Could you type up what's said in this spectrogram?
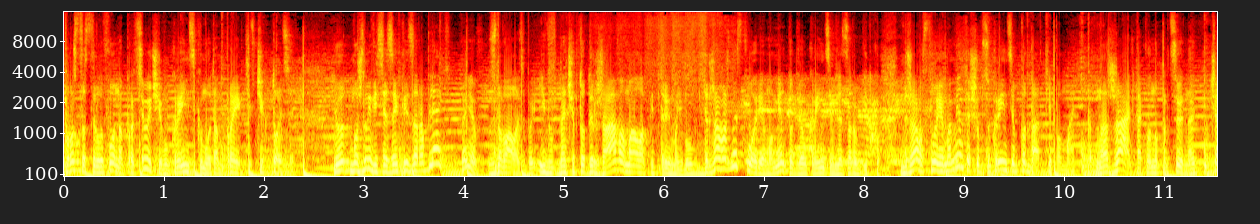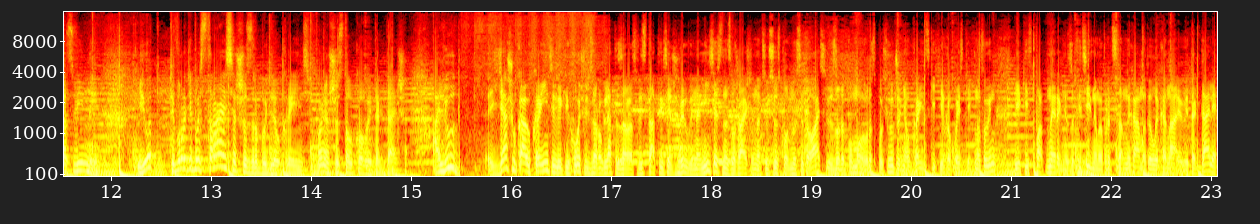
просто з телефона працюючи в українському там проєкті в Тіктоці. І от можливість зайти заробляти, поняв, здавалось би, і начебто держава мала підтримати, бо держава ж не створює моменту для українців для заробітку. Держава створює моменти, щоб з українців податки помати. На жаль, так воно працює навіть під час війни. І от ти вроді би стараєшся щось зробити для українців, поняв, щось толкове і так далі. А люди. Я шукаю українців, які хочуть заробляти зараз від 100 тисяч гривень на місяць, незважаючи на цю всю складну ситуацію за допомогою розповсюдження українських європейських новин, які в партнерні з офіційними представниками телеканалів і так далі,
